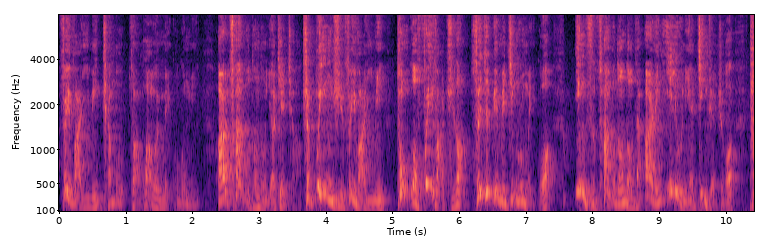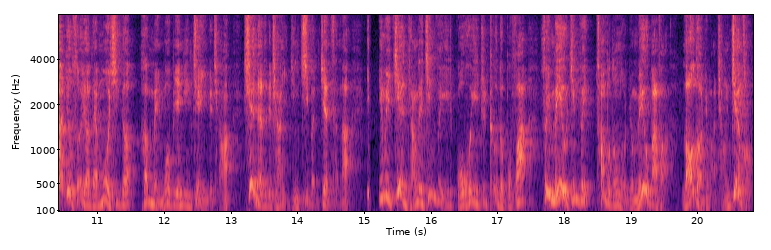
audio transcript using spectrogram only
非法移民全部转化为美国公民。而川普总统要建墙，是不允许非法移民通过非法渠道随随便便进入美国。因此，川普总统在二零一六年竞选时候，他就说要在墨西哥和美墨边境建一个墙。现在这个墙已经基本建成了，因为建墙的经费国会一直扣着不发，所以没有经费，川普总统就没有办法老早就把墙建好。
